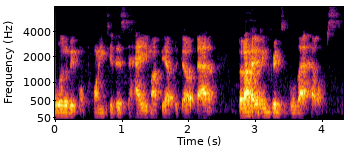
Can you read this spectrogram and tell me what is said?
a little bit more pointed as to how you might be able to go about it. But I hope in principle that helps.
